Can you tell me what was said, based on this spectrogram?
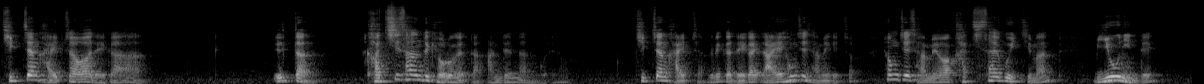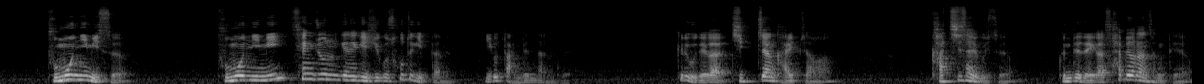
직장 가입자와 내가 일단 같이 사는데 결혼했다 안 된다는 거예요. 직장 가입자 그러니까 내가 나의 형제 자매겠죠. 형제 자매와 같이 살고 있지만 미혼인데 부모님이 있어요. 부모님이 생존에 계시고 소득이 있다면 이것도 안 된다는 거예요. 그리고 내가 직장 가입자와 같이 살고 있어요. 근데 내가 사별한 상태예요.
